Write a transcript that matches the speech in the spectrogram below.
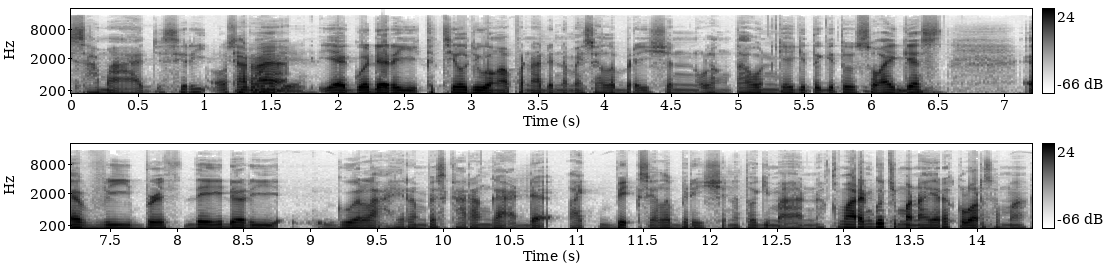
sama aja sih, Ri. Oh, Karena aja ya gue dari kecil juga nggak pernah ada namanya celebration ulang tahun kayak gitu-gitu. So I Hmm. Every birthday dari gue lahir sampai sekarang nggak ada like big celebration atau gimana. Kemarin gue cuman akhirnya keluar sama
